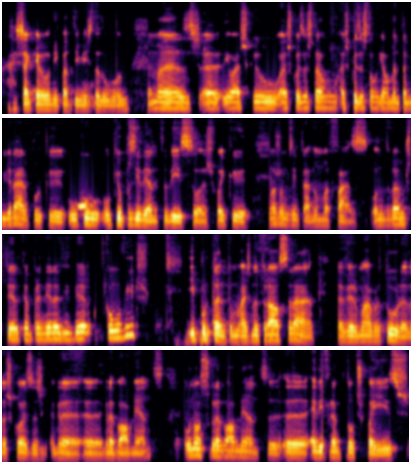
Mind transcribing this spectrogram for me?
achar que era o único otimista do mundo. Mas uh, eu acho que o, as, coisas estão, as coisas estão realmente a melhorar, porque o o, o que o Presidente disse hoje foi que nós vamos entrar numa fase onde vamos ter que aprender a viver com o vírus e, portanto, o mais natural será haver uma abertura das coisas gra eh, gradualmente. O nosso gradualmente uh, é diferente de outros países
